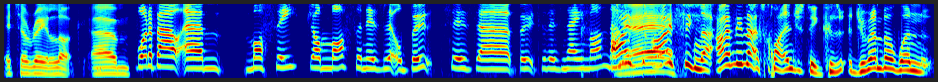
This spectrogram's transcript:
it's a real look. Um, What about um, Mossy, John Moss, and his little boots, his uh, boots with his name on? I, That's- th- I think that I think that's quite interesting because do you remember when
